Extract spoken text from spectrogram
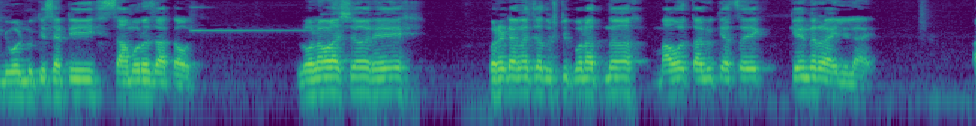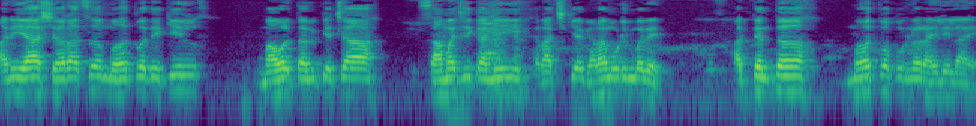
निवडणुकीसाठी सामोरं जात आहोत. लोणावळा शहर हे पर्यटनाच्या दृष्टिकोनातनं मावळ तालुक्याचं एक केंद्र राहिलेलं आहे. आणि या शहराचं महत्त्व देखील मावळ तालुक्याच्या सामाजिक आणि राजकीय घडामोडींमध्ये अत्यंत महत्त्वपूर्ण राहिलेलं आहे.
